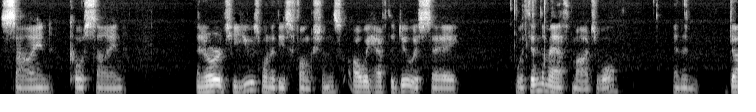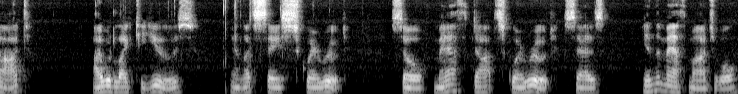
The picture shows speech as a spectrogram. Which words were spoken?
sine, cosine. And in order to use one of these functions, all we have to do is say, within the math module, and then dot, I would like to use, and let's say square root. So math dot square root says, in the math module,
